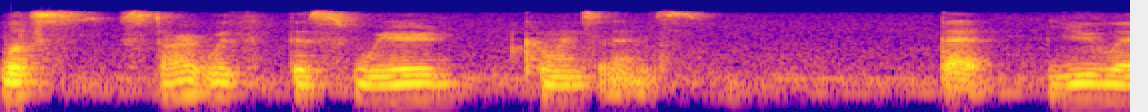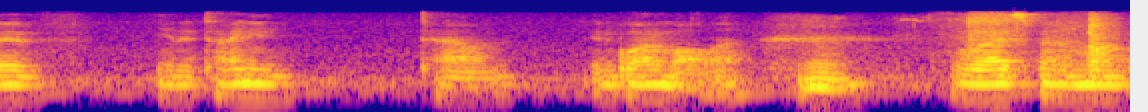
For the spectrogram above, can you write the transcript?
let's start with this weird coincidence that you live in a tiny town in Guatemala, Mm. where I spent a month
